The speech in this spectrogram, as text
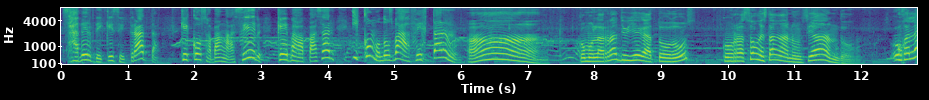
saber de qué se trata, qué cosa van a hacer, qué va a pasar y cómo nos va a afectar. Ah, como la radio llega a todos, con razón están anunciando. Ojalá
